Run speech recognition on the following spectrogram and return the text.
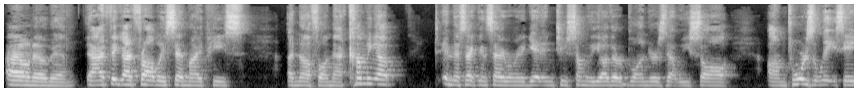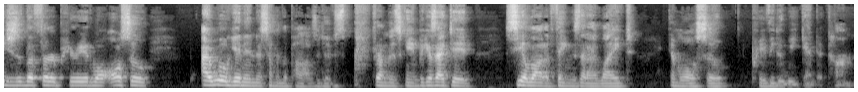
I don't know, man. I think I've probably said my piece enough on that. Coming up in the second segment, we're going to get into some of the other blunders that we saw um, towards the late stages of the third period. While also, I will get into some of the positives from this game because I did see a lot of things that I liked, and we'll also preview the weekend to come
